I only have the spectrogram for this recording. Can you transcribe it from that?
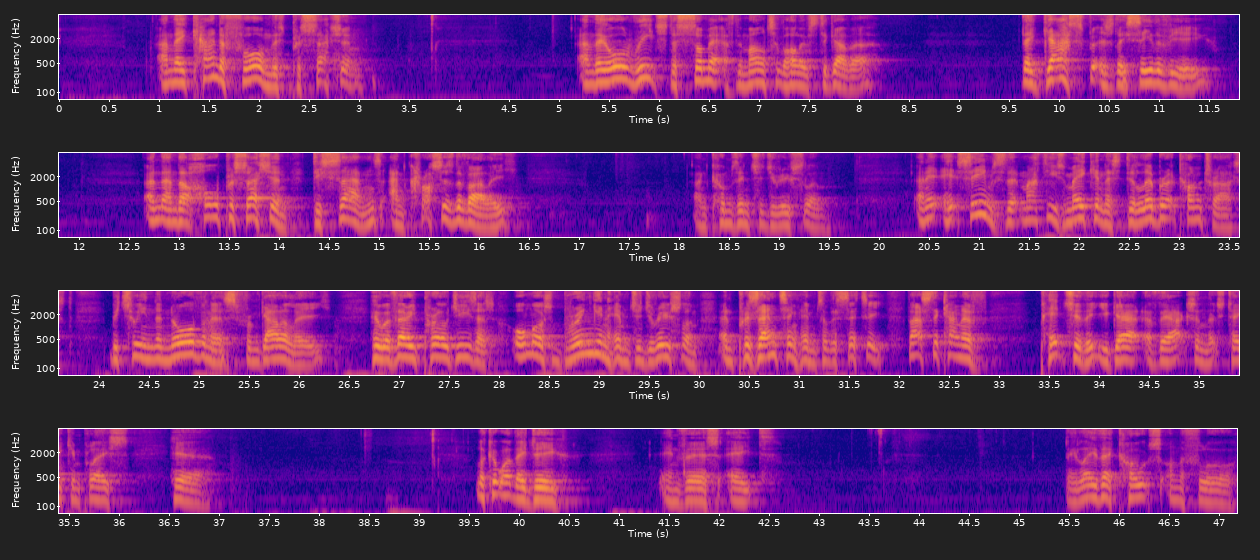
and they kind of form this procession. And they all reach the summit of the Mount of Olives together. They gasp as they see the view. And then the whole procession descends and crosses the valley and comes into Jerusalem. And it, it seems that Matthew's making this deliberate contrast between the northerners from Galilee, who were very pro Jesus, almost bringing him to Jerusalem and presenting him to the city. That's the kind of picture that you get of the action that's taking place here. Look at what they do in verse 8. They lay their coats on the floor.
